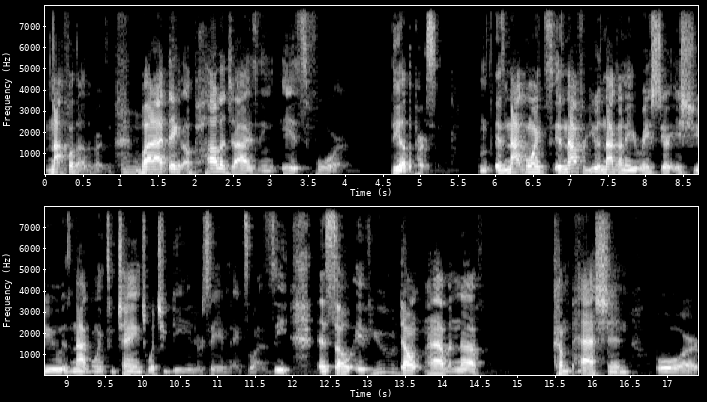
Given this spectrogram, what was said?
not for the other person. Mhm. But I think apologizing is for the other person. It's not going to, it's not for you. It's not going to erase your issue. It's not going to change what you did or said in X, Y, Z. And so if you don't have enough compassion or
